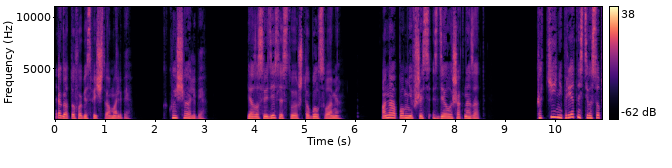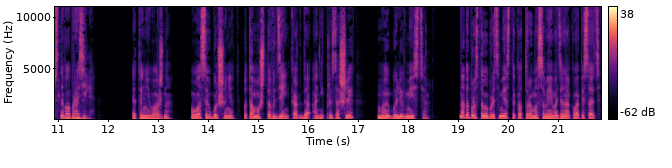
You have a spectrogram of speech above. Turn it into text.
Я готов обеспечить вам алиби». «Какое еще алиби?» «Я засвидетельствую, что был с вами». Она, опомнившись, сделала шаг назад. «Какие неприятности вы, собственно, вообразили?» «Это не важно. У вас их больше нет, потому что в день, когда они произошли, мы были вместе. Надо просто выбрать место, которое мы сумеем одинаково описать,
